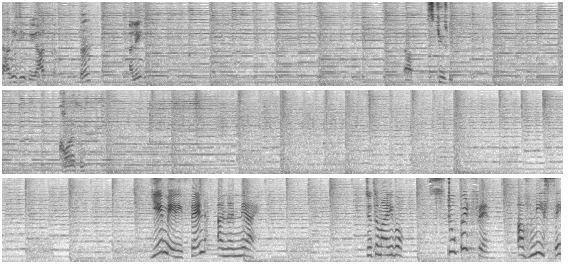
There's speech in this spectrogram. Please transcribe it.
दादी जी को याद करो हाँ? अली? एक्सक्यूज मी कौन है तुम ये मेरी फ्रेंड अनन्या है, जो तुम्हारी वो स्टूपिड फ्रेंड अवनी से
